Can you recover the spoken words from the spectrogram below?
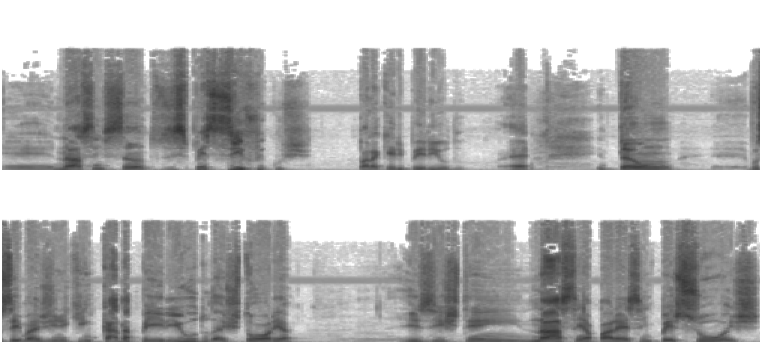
é, nascem santos específicos para aquele período. Né? Então, você imagine que em cada período da história existem, nascem, aparecem pessoas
